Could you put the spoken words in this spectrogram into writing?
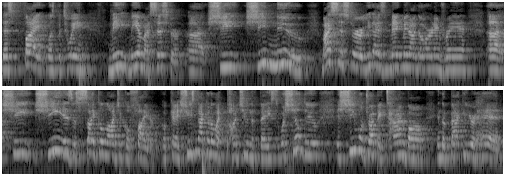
this fight was between me, me and my sister. Uh, she, she knew, my sister, you guys may, may not know her, her name's Rayanne. Uh, she she is a psychological fighter. Okay, she's not gonna like punch you in the face. What she'll do is she will drop a time bomb in the back of your head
